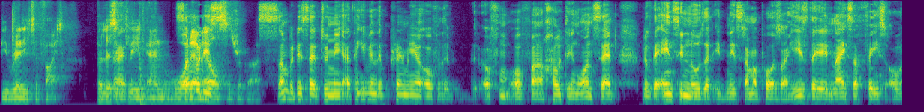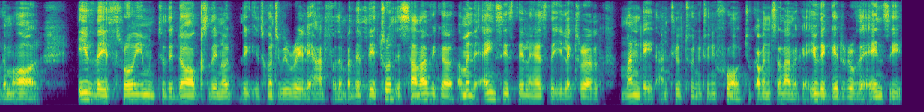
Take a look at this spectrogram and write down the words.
be ready to fight politically right. and whatever somebody, else is required. Somebody said to me, I think even the premier of the of of uh, Gauteng once said, "Look, the ANC knows that it needs Ramaphosa. He's the nicer face of them all. If they throw him to the dogs, they know it's going to be really hard for them. But the, the, truth is, South Africa. I mean, the ANC still has the electoral mandate until 2024 to govern South Africa. If they get rid of the ANC,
